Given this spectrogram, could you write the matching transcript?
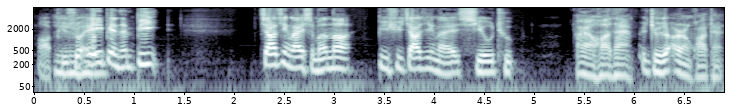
啊，比如说 A 变成 B，加进来什么呢？必须加进来 CO2，二氧化碳，就是二氧化碳。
